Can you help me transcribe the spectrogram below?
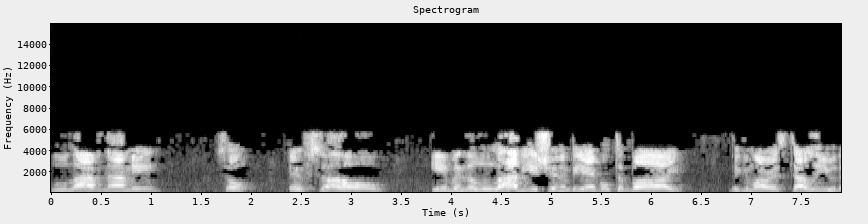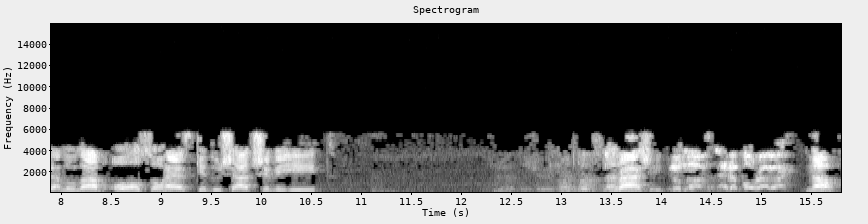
lulav nami. So if so, even the lulav you shouldn't be able to buy. The Gemara is telling you that lulav also has kedushat shvi'it. Rashi. Lulav's edible, Rabbi? No,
